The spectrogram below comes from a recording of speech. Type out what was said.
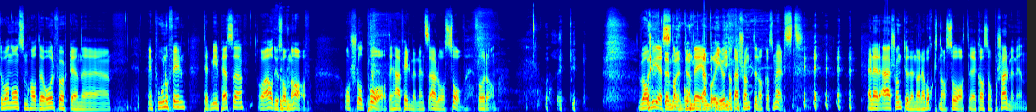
Det var noen som hadde overført en, eh, en pornofilm til min PC, og jeg hadde jo sovna av. Og slått på denne filmen mens jeg lå og sov foran. Det var mye snakk om det i ettertid uten at jeg skjønte noe som helst. Eller jeg skjønte jo det når jeg våkna og så at, eh, hva som var på skjermen min.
